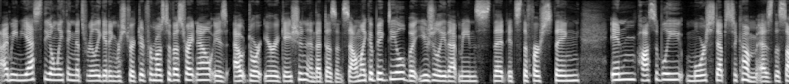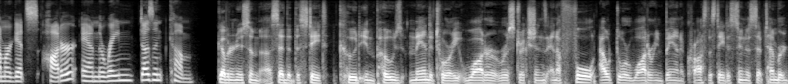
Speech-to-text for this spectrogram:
I mean, yes, the only thing that's really getting restricted for most of us right now is outdoor irrigation, and that doesn't sound like a big deal, but usually that means that it's the first thing in possibly more steps to come as the summer gets hotter and the rain doesn't come. Governor Newsom uh, said that the state could impose mandatory water restrictions and a full outdoor watering ban across the state as soon as September.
